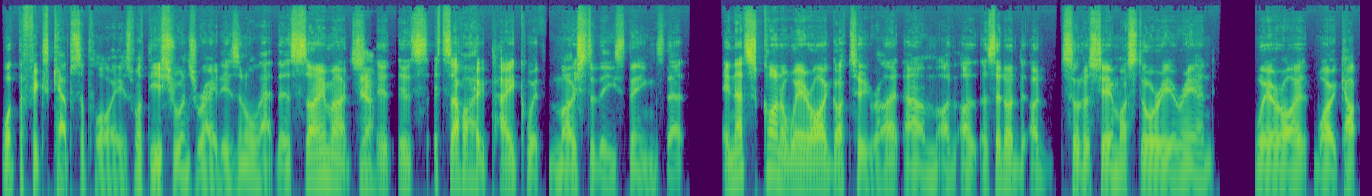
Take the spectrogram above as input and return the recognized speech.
what the fixed cap supply is, what the issuance rate is, and all that. There's so much. Yeah. It, it's it's so opaque with most of these things that, and that's kind of where I got to. Right. Um. I, I said I'd, I'd sort of share my story around where I woke up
